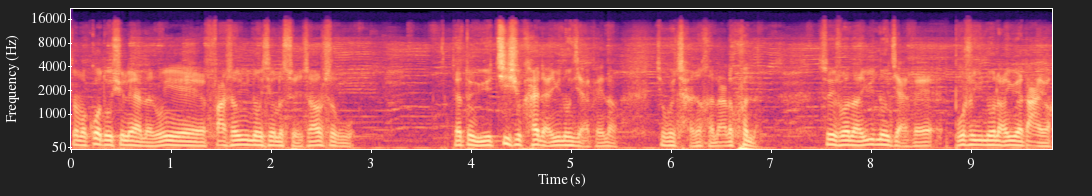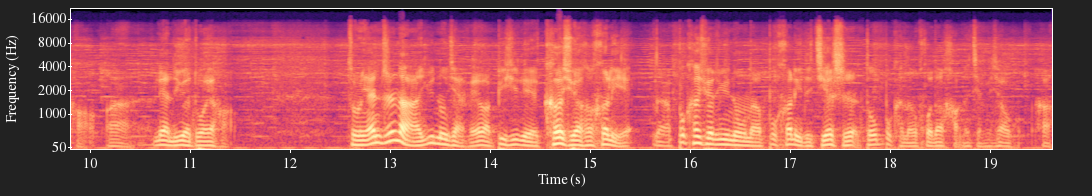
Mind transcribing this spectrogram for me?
那么过度训练呢，容易发生运动性的损伤事故。这对于继续开展运动减肥呢，就会产生很大的困难。所以说呢，运动减肥不是运动量越大越好啊，练得越多越好。总而言之呢，运动减肥吧，必须得科学和合理。啊，不科学的运动呢，不合理的节食都不可能获得好的减肥效果哈。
